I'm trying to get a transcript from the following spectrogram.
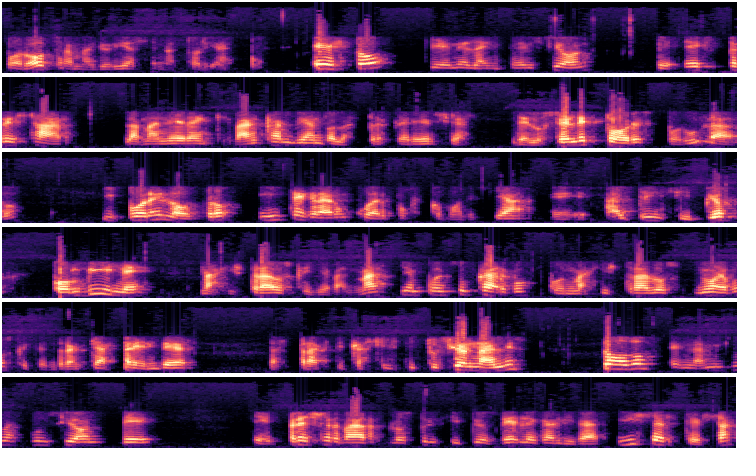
por otra mayoría senatorial. Esto tiene la intención de expresar la manera en que van cambiando las preferencias de los electores, por un lado, y por el otro, integrar un cuerpo que, como decía eh, al principio, combine magistrados que llevan más tiempo en su cargo con magistrados nuevos que tendrán que aprender las prácticas institucionales, todos en la misma función de eh, preservar los principios de legalidad y certeza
